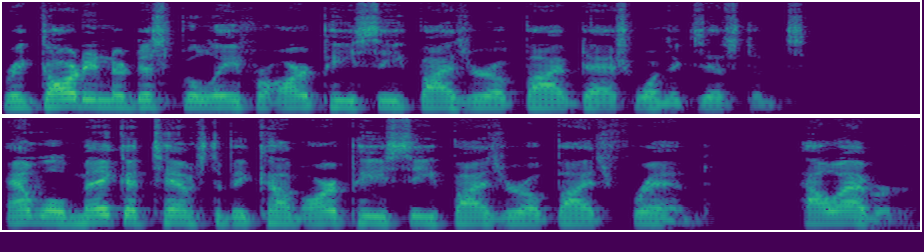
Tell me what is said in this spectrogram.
regarding their disbelief for RPC-505-1's existence, and will make attempts to become RPC-505's friend. However,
